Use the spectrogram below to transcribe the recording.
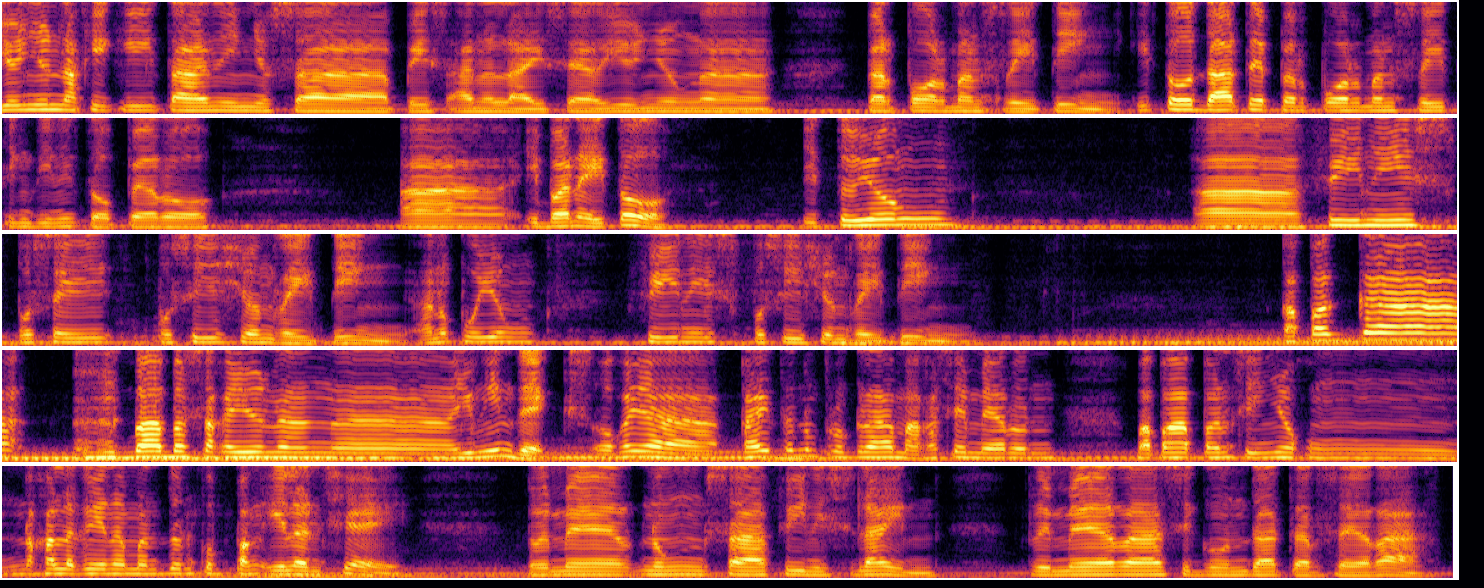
yun yung nakikita ninyo sa pace analyzer. Yun yung ah, performance rating. Ito dati performance rating din ito pero ah iba na ito. Ito yung ah finish posi- position rating. Ano po yung finish position rating? Kapag ka nagbabasa kayo ng ah, yung index o kaya kahit anong programa kasi meron mapapansin nyo kung nakalagay naman doon kung pang ilan siya eh. Primer nung sa finish line, primera, segunda, tercera.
